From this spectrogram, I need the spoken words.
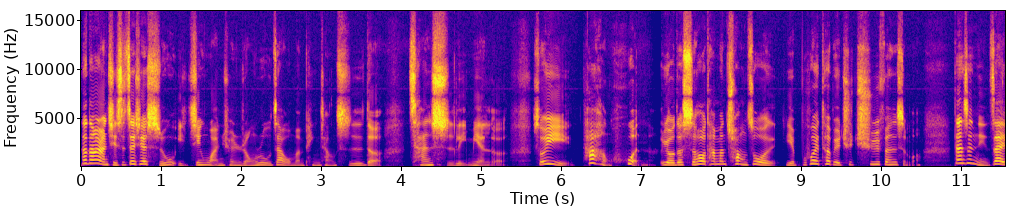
那当然，其实这些食物已经完全融入在我们平常吃的餐食里面了，所以它很混。有的时候他们创作也不会特别去区分什么，但是你在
